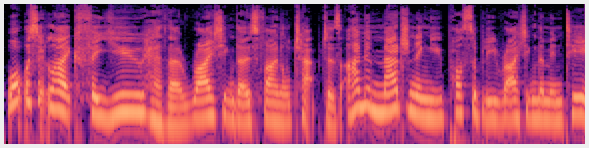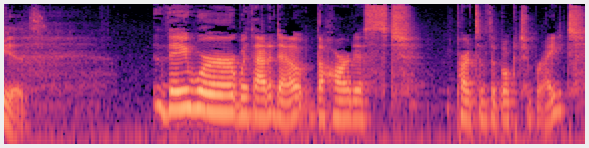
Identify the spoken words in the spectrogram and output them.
What was it like for you, Heather, writing those final chapters? I'm imagining you possibly writing them in tears. They were, without a doubt, the hardest parts of the book to write.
